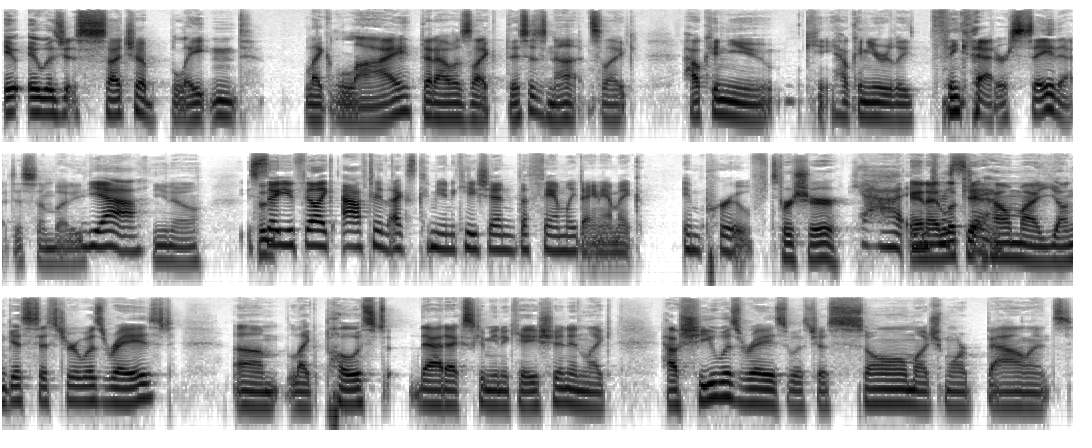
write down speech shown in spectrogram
it, it was just such a blatant like lie that I was like, this is nuts. Like, how can you can, how can you really think that or say that to somebody? Yeah. You know? So, you feel like after the excommunication, the family dynamic improved. For sure. Yeah, And I look at how my youngest sister was raised, um, like post that excommunication, and like how she was raised with just so much more balance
